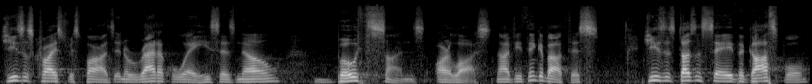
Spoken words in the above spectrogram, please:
Jesus Christ responds in a radical way. He says, no, both sons are lost. Now, if you think about this, Jesus doesn't say the gospel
